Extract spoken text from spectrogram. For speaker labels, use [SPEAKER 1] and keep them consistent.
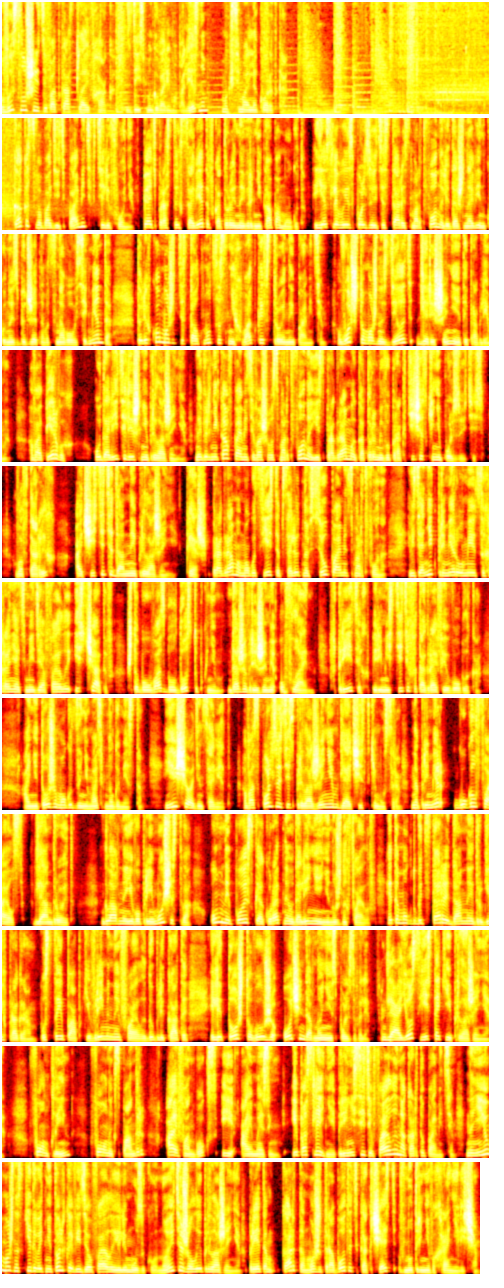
[SPEAKER 1] Вы слушаете подкаст «Лайфхак». Здесь мы говорим о полезном максимально коротко. Как освободить память в телефоне? Пять простых советов, которые наверняка помогут. Если вы используете старый смартфон или даже новинку, но из бюджетного ценового сегмента, то легко можете столкнуться с нехваткой встроенной памяти. Вот что можно сделать для решения этой проблемы. Во-первых, Удалите лишние приложения. Наверняка в памяти вашего смартфона есть программы, которыми вы практически не пользуетесь. Во-вторых, Очистите данные приложений. Кэш. Программы могут съесть абсолютно всю память смартфона, ведь они, к примеру, умеют сохранять медиафайлы из чатов, чтобы у вас был доступ к ним даже в режиме офлайн. В-третьих, переместите фотографии в облако. Они тоже могут занимать много места. И еще один совет. Воспользуйтесь приложением для очистки мусора. Например, Google Files для Android – Главное его преимущество – умный поиск и аккуратное удаление ненужных файлов. Это могут быть старые данные других программ, пустые папки, временные файлы, дубликаты или то, что вы уже очень давно не использовали. Для iOS есть такие приложения – Phone Clean, Phone Expander, iFunbox и iMazing. И последнее. Перенесите файлы на карту памяти. На нее можно скидывать не только видеофайлы или музыку, но и тяжелые приложения. При этом карта может работать как часть внутреннего хранилища.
